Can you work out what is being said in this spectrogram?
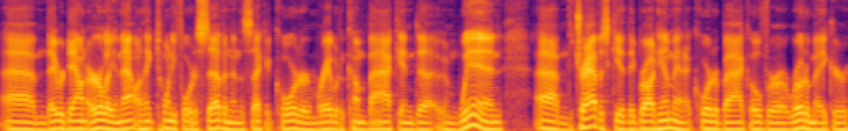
Um, they were down early in that one, I think 24 to 7 in the second quarter, and were able to come back and, uh, and win. Um, the Travis kid, they brought him in at quarterback over a Rodemaker,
